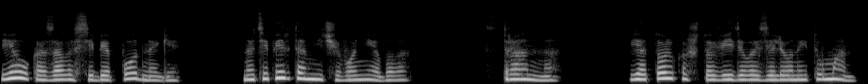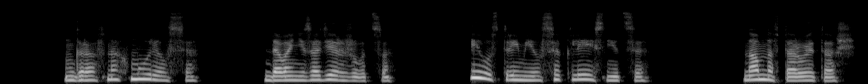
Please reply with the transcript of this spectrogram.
Я указала себе под ноги, но теперь там ничего не было. Странно. Я только что видела зеленый туман. Граф нахмурился. «Давай не задерживаться». И устремился к лестнице. «Нам на второй этаж.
